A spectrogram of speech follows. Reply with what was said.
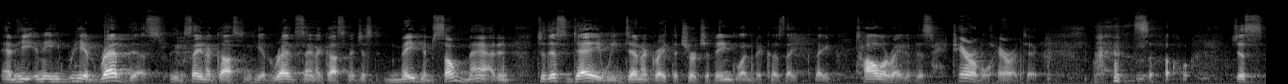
And he, and he, he had read this in St. Augustine. He had read St. Augustine. It just made him so mad. And to this day, we denigrate the Church of England because they, they tolerated this terrible heretic. so just,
